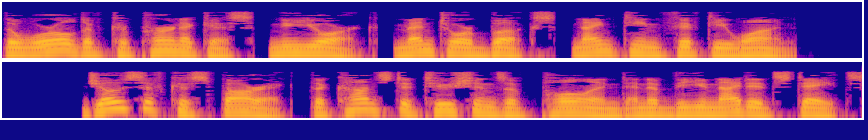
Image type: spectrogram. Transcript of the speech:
The World of Copernicus, New York, Mentor Books, 1951. Joseph Kasparek, The Constitutions of Poland and of the United States,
